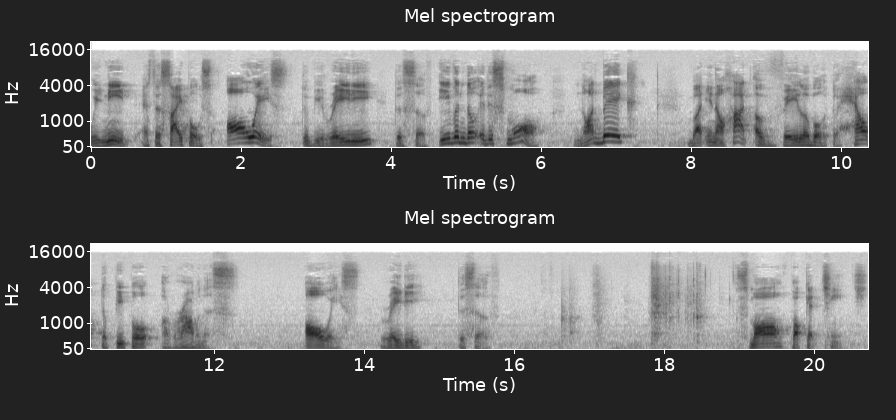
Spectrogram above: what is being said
We need, as disciples, always to be ready to serve, even though it is small, not big, but in our heart available to help the people around us. Always ready to serve. Small pocket change.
